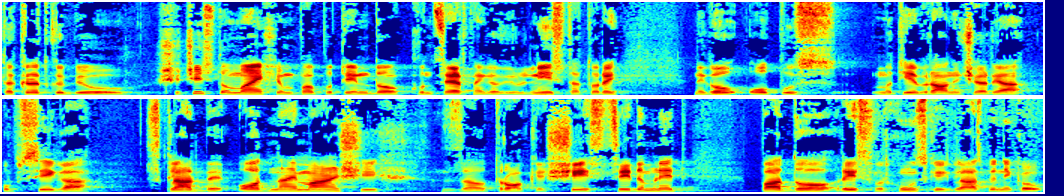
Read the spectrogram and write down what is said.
takrat, ko je bil še čisto majhen, pa potem do koncertnega violinista. Torej, njegov opus Matija Bravničarja obsega skladbe od najmanjših za otroke 6-7 let, pa do res vrhunskih glasbenikov.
